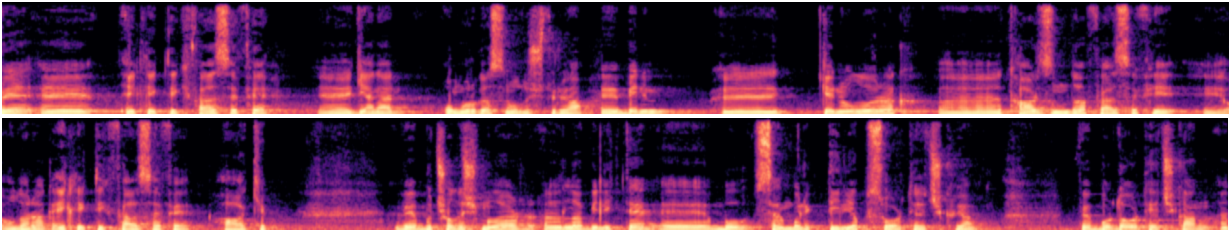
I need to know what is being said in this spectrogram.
ve e, eklektik felsefe e, genel omurgasını oluşturuyor. E, benim e, genel olarak e, tarzımda felsefi e, olarak eklektik felsefe hakim. Ve bu çalışmalarla birlikte e, bu sembolik dil yapısı ortaya çıkıyor. Ve burada ortaya çıkan e,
